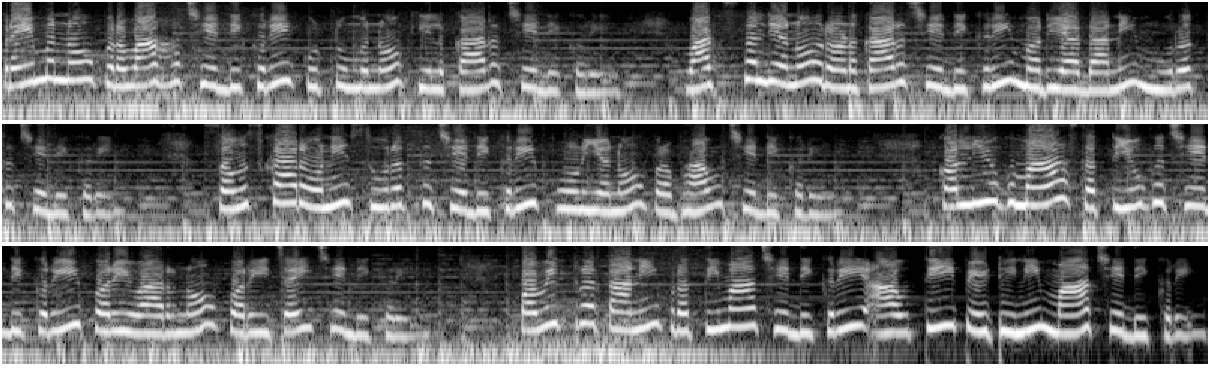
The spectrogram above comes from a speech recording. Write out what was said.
પ્રેમનો પ્રવાહ છે દીકરી, કુટુંબનો કિલકાર છે દીકરી. વાત્સલ્યનો રણકાર છે દીકરી, મર્યાદાની મૂર્ત છે દીકરી. સંસ્કારોની સુરત છે દીકરી, પુણ્યનો પ્રભાવ છે દીકરી. કલયુગમાં સતયુગ છે દીકરી, પરિવારનો પરિચય છે દીકરી. પવિત્રતાની પ્રતિમા છે દીકરી, આવતી પેઢીની માં છે દીકરી.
